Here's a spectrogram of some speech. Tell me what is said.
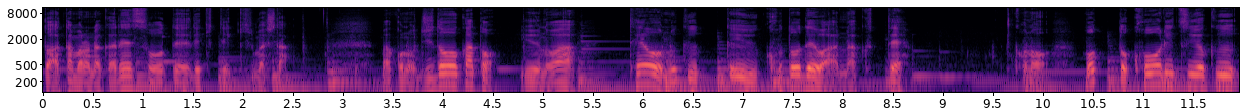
と頭の中で想定できてきました。まあ、この自動化というのは手を抜くっていうことではなくてこのもっと効率よく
